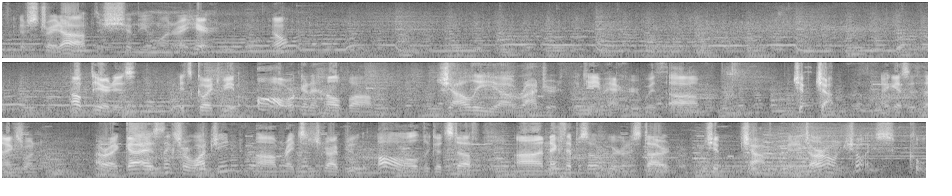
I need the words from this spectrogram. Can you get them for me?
If we go straight up, there should be one right here. No? Oh, there it is. It's going to be... Oh, we're going to help um, Jolly uh, Roger, the game hacker, with um, guess is the next one. Alright, guys, thanks for watching. Um, rate, subscribe, do all the good stuff. Uh, next episode, we're going to start Chip Chop, and it's our own choice. Cool.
